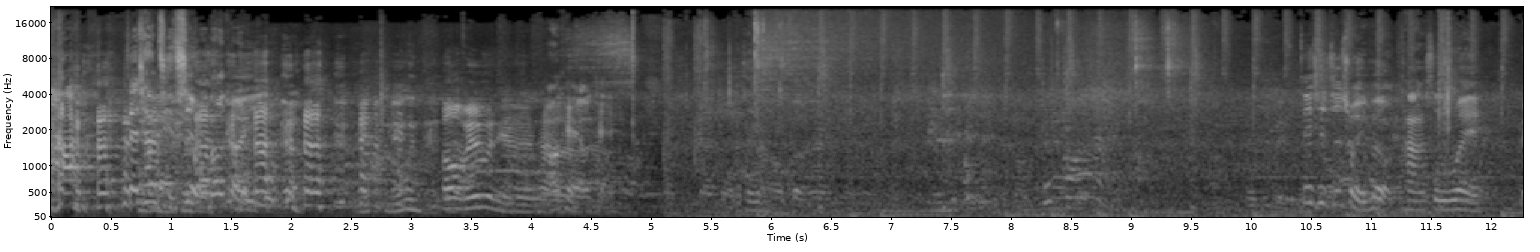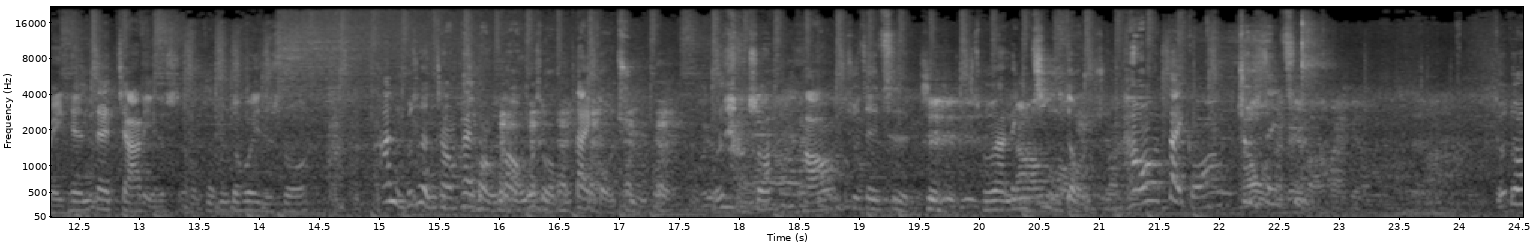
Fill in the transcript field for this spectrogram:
再唱几次我都可以。没没问题。哦，没问题。OK OK。真的好可爱。这次之所以会有他，是因为每天在家里的时候，姑姑都会一直说：啊，你不是很常拍广告，为什么不带狗去？我就想说，好，就这次。谢谢。突然灵机一动，说好带狗啊，就是这一次。多多，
